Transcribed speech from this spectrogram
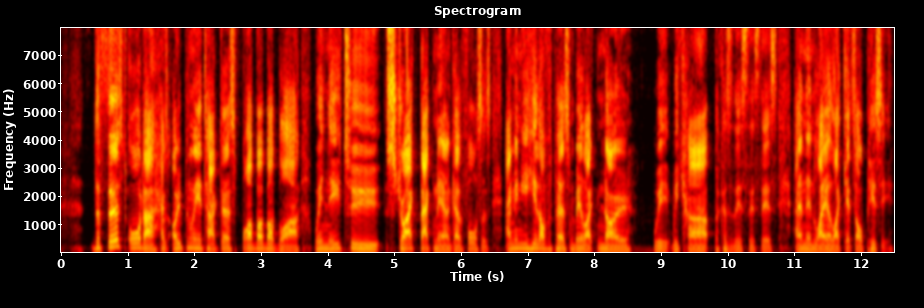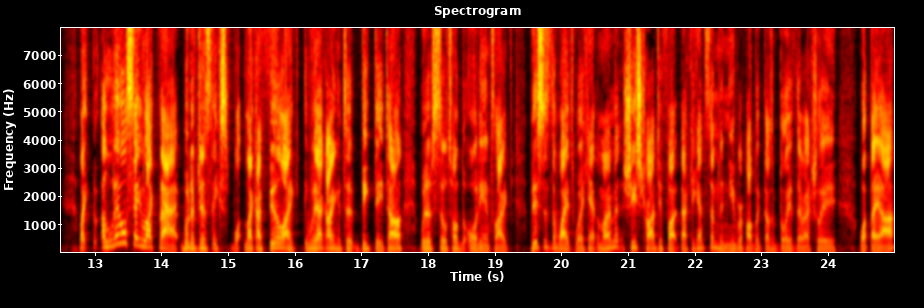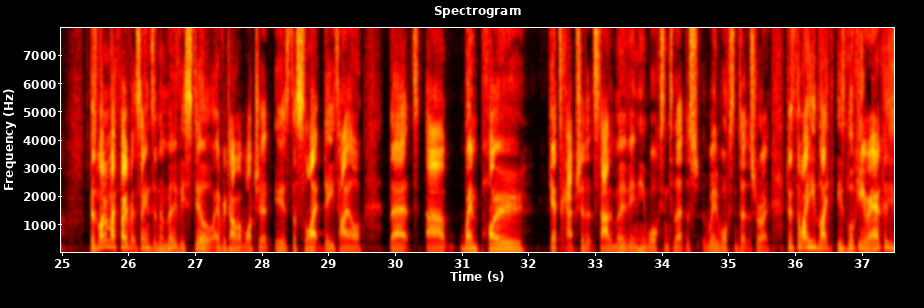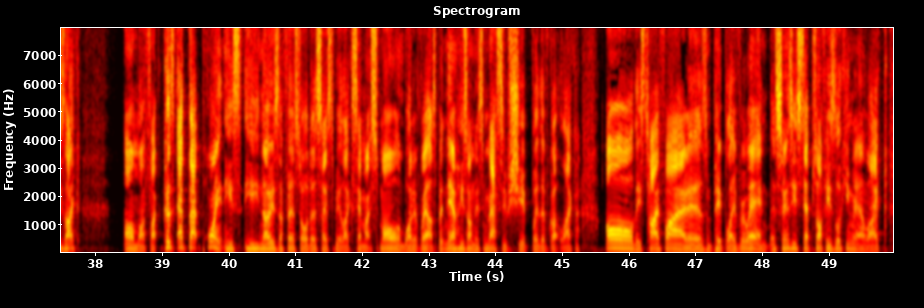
The First Order has openly attacked us, blah, blah, blah, blah. We need to strike back now and gather forces. And then you hear the other person be like, no, we we can't because of this, this, this, and then Leia like gets all pissy. Like a little scene like that would have just expl- like I feel like without going into big detail would have still told the audience like this is the way it's working at the moment. She's tried to fight back against them. The New Republic doesn't believe they're actually what they are. Because one of my favorite scenes in the movie, still every time I watch it, is the slight detail that uh, when Poe gets captured at the start of the movie and he walks into that he walks into that destroyer, just the way he like he's looking around because he's like, oh my fuck, because at that point he's he knows the first order is supposed to be like semi small and whatever else, but now he's on this massive ship where they've got like all these Tie fighters and people everywhere, and as soon as he steps off, he's looking around like,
